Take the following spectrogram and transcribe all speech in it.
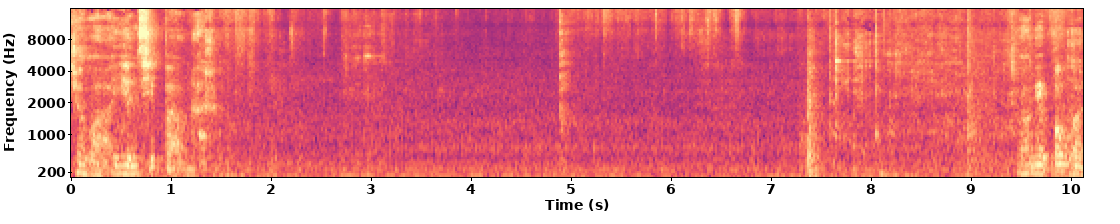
જો પાવડર. હવે પૌવા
